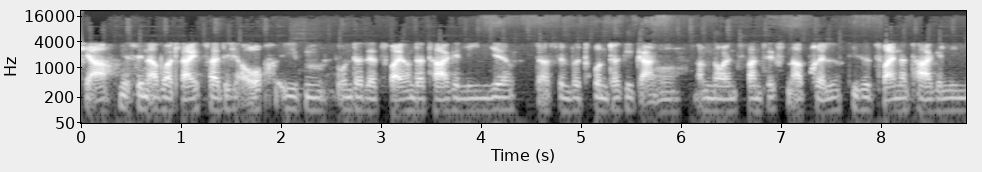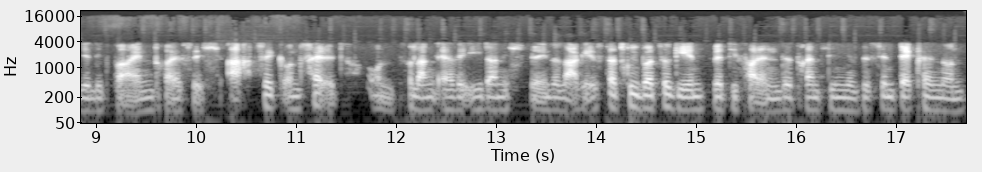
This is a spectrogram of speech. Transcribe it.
Tja, wir sind aber gleichzeitig auch eben unter der 200-Tage-Linie. Da sind wir drunter gegangen am 29. April. Diese 200-Tage-Linie liegt bei 31,80 und fällt. Und solange RWE da nicht in der Lage ist, da drüber zu gehen, wird die fallende Trendlinie ein bisschen deckeln und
